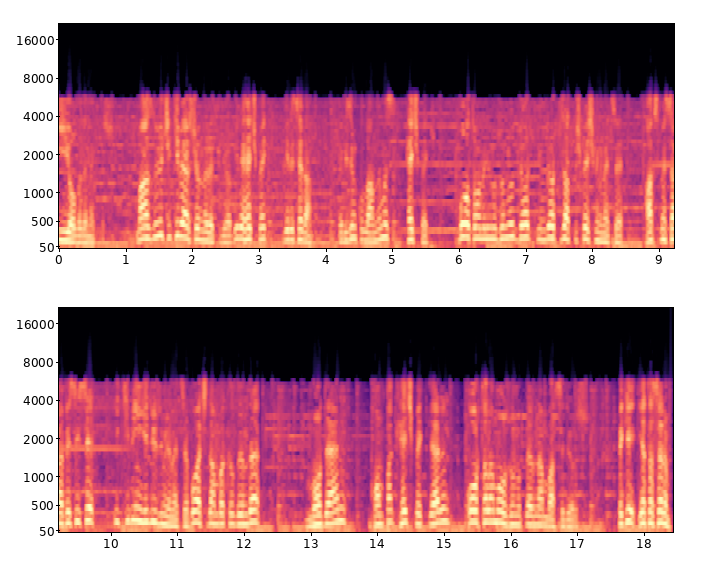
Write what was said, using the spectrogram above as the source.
iyi yolda demektir. Mazda 3 iki versiyonla üretiliyor. Biri hatchback, biri sedan. Ve bizim kullandığımız hatchback. Bu otomobilin uzunluğu 4465 mm. Aks mesafesi ise 2700 mm. Bu açıdan bakıldığında modern kompakt hatchbacklerin ortalama uzunluklarından bahsediyoruz. Peki ya tasarım?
